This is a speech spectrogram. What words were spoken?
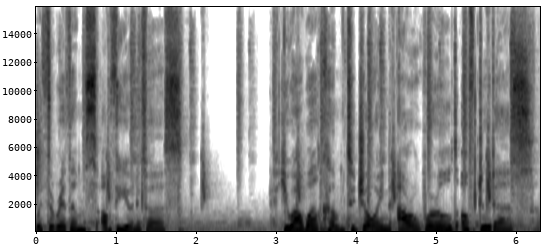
with the rhythms of the universe. You are welcome to join our world of Dudas.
